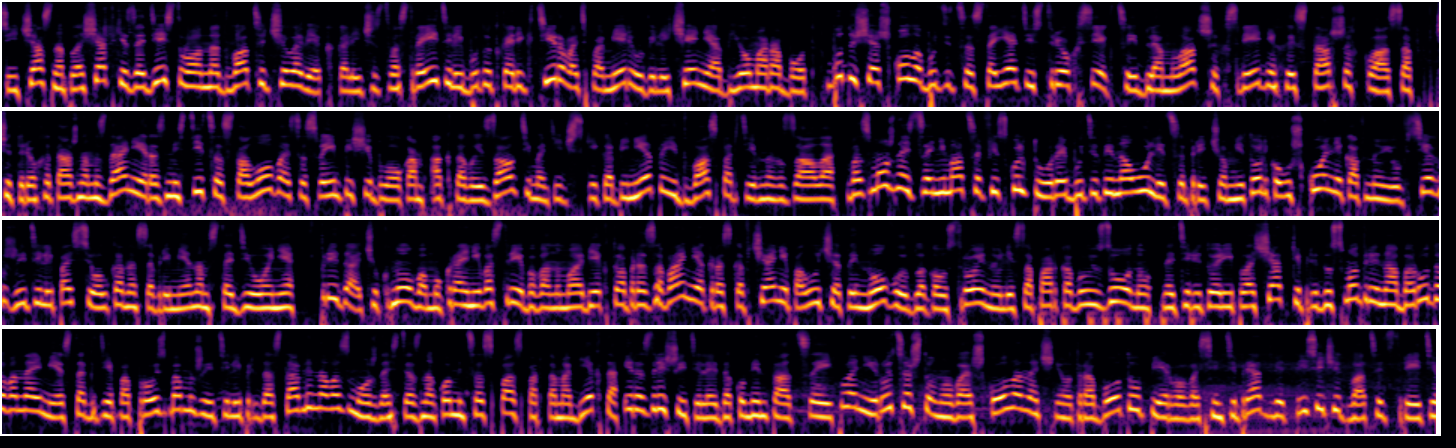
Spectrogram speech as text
Сейчас на площадке задействовано 20 человек. Количество строителей будут корректировать по мере увеличения объема работ. Будущая школа будет состоять из трех секций для младших, средних и старших классов. В четырехэтажном здании разместится столовая со своим пищеблоком, актовый зал, тематические кабинеты и два спортивных зала. Возможность заниматься физкультурой будет и на улице, причем не только у школьников, но и у всех жителей поселка на современном стадионе. В придачу к новому, крайне востребованному объекту образования красковчане получат и новую благоустроенную лесопарковую зону. На территории площадки предусмотрено оборудованное место, где по просьбам жителей предоставлена возможность ознакомиться с паспортом объекта и разрешительной документацией. Планируется, что новая школа начнет работу 1 сентября 2023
